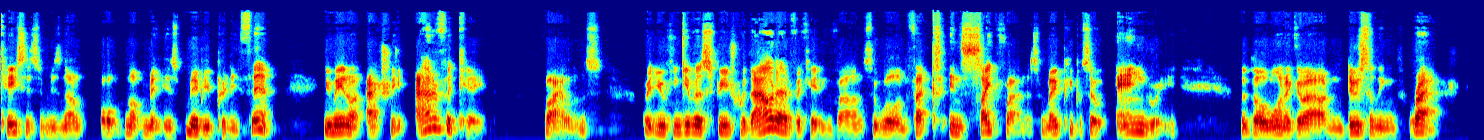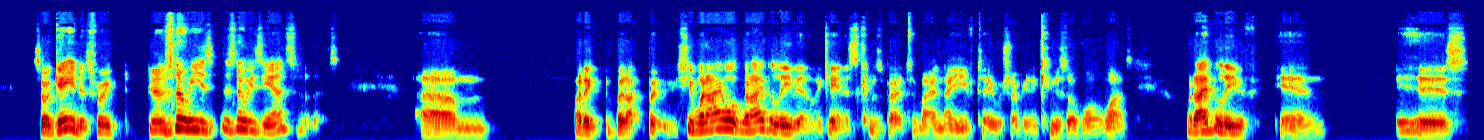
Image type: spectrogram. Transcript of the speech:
cases is not, not is maybe pretty thin. You may not actually advocate violence, but you can give a speech without advocating violence that will, in fact, incite violence, will make people so angry that they'll want to go out and do something rash. So again, it's very there's no easy there's no easy answer to this. Um, but but but see what I what I believe in again this comes back to my naivete which I've been accused of more than once. What I believe in is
